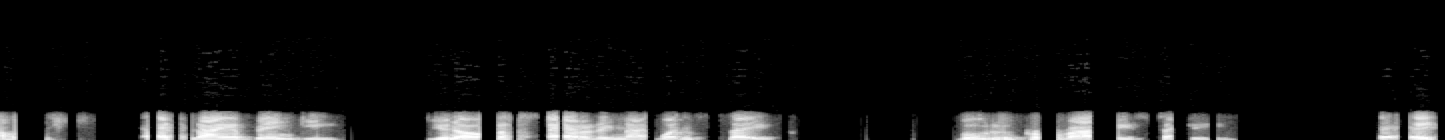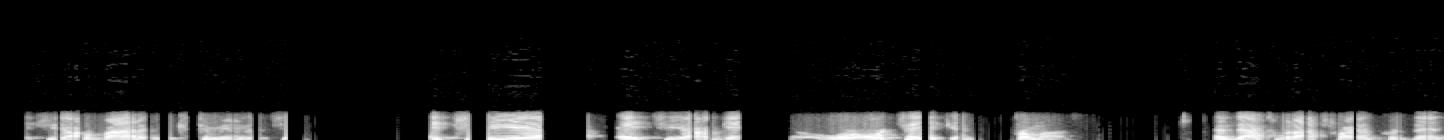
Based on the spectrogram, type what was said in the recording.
was at Bengi, you know, a Saturday night. Wasn't safe. Voodoo provided safety. ATR provided community. ATR, ATR gave or, or taken from us. And that's what I try and present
